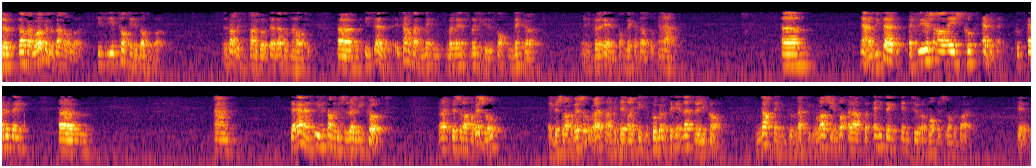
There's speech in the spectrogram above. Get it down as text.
So does that work or does that not work? You're talking, it doesn't work. In fact, time clock, that, that doesn't help you. Um, he says, it sounds like mostly because it's not nicker when you put it in, it's not nikah dust, what's going to happen? Um, now, as we said, a Klirishon al cooks everything. Cooks everything. Um, and the MS, even something which has already been cooked, right? Bishul, a bishul bishul, right? So I can take my piece of kugel and stick it in there. No, you can't. Nothing, because domestic Mavashi is not allowed to put anything into a pot which is on the fire. Okay?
